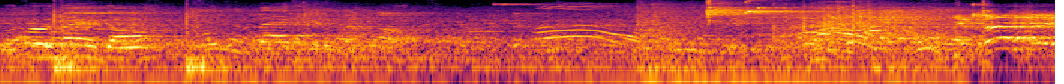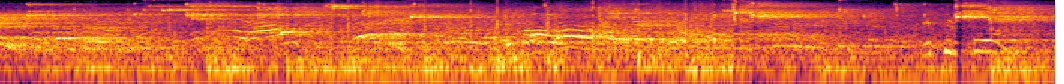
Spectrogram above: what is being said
Go to the man, Don. Go to the basket. Get to the corner.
